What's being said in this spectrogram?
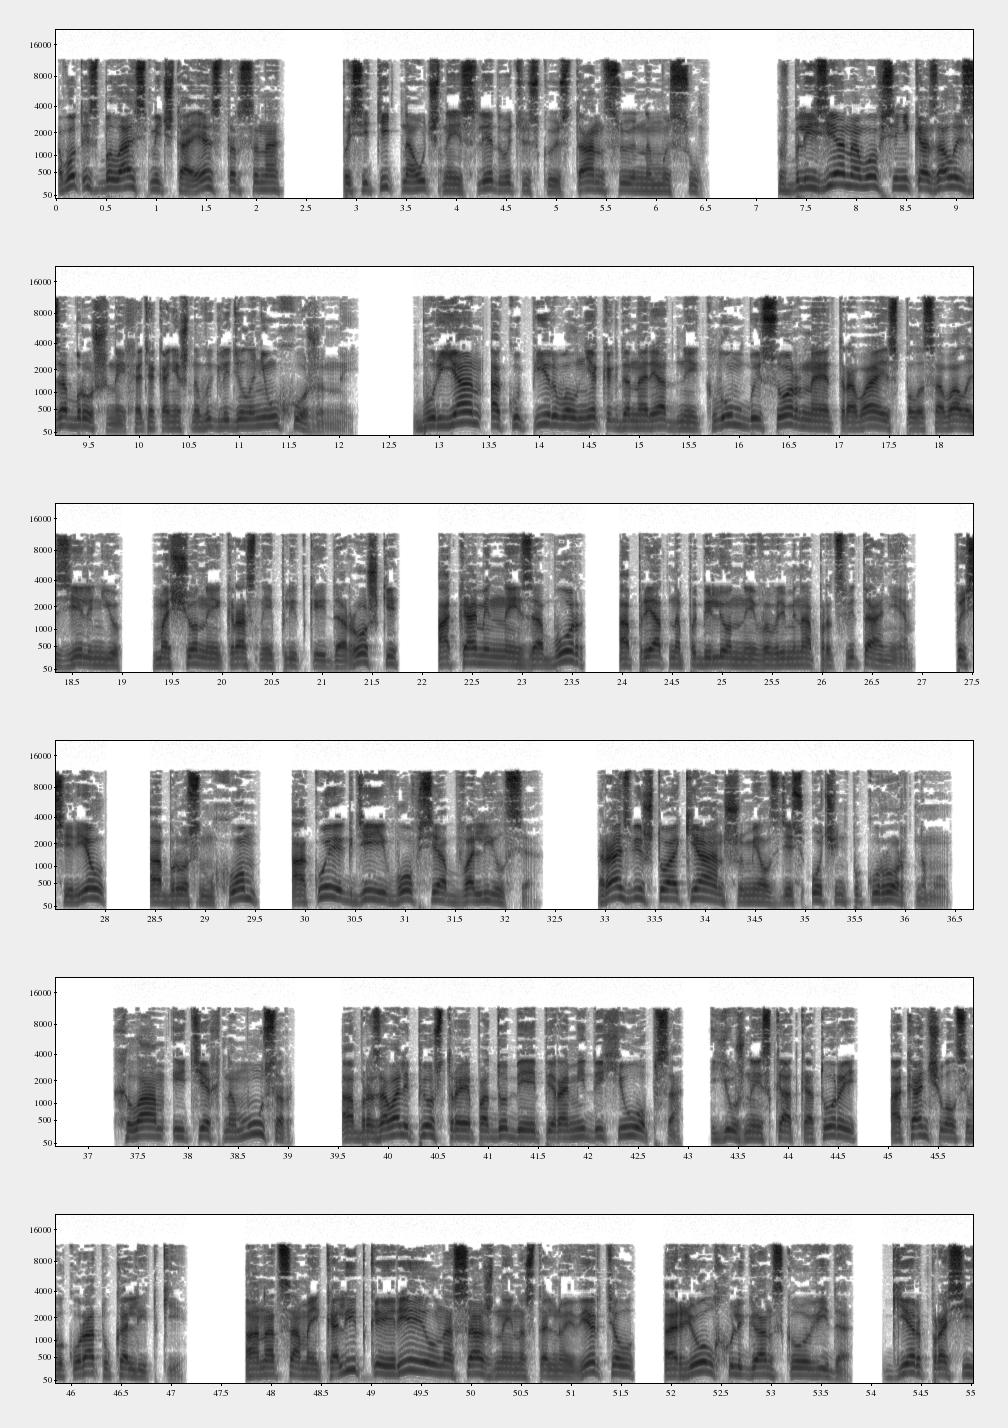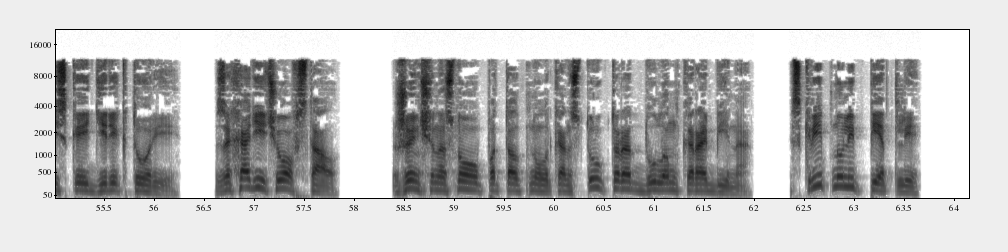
Вот и сбылась мечта Эстерсона посетить научно-исследовательскую станцию на мысу. Вблизи она вовсе не казалась заброшенной, хотя, конечно, выглядела неухоженной. Бурьян оккупировал некогда нарядные клумбы, сорная трава исполосовала зеленью мощенные красной плиткой дорожки, а каменный забор, опрятно побеленный во времена процветания, посерел, оброс мхом, а кое-где и вовсе обвалился. Разве что океан шумел здесь очень по-курортному. Хлам и техномусор образовали пестрое подобие пирамиды Хеопса, южный скат которой оканчивался в аккурат у калитки. А над самой калиткой реял насаженный на стальной вертел орел хулиганского вида, герб российской директории. «Заходи, чего встал?» Женщина снова подтолкнула конструктора дулом карабина. Скрипнули петли.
